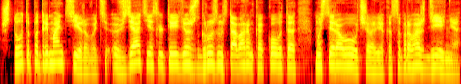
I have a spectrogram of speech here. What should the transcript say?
что-то подремонтировать, взять, если ты идешь с грузом, с товаром какого-то мастерового человека, сопровождения,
